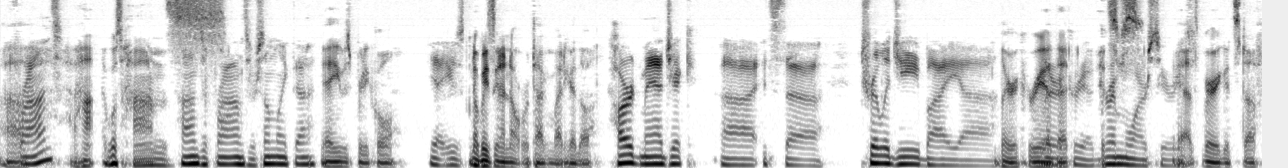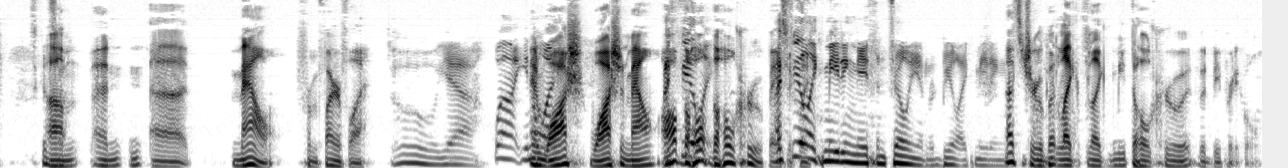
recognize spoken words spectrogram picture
Uh, Franz? Ha- it was Hans. Hans of Franz or something like that? Yeah, he was pretty cool. Yeah, he was Nobody's gonna know what we're talking about here, though. Hard Magic. Uh, it's the trilogy by uh, Larry Correia. Larry that Correia, it's- Grimnoir series. Yeah, it's very good stuff. it's good stuff. Um, and uh, Mal from Firefly Oh yeah. Well, you know and what? Wash, Wash and Mal, all the whole like- the whole crew. Basically. I feel like meeting Nathan Fillion would be like meeting. that's true. But like like meet the whole crew, it would be pretty cool.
